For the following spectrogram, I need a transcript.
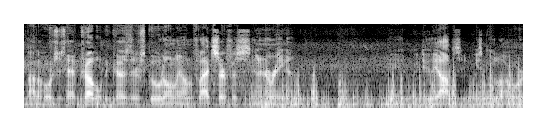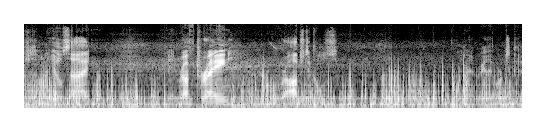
A lot of horses have trouble because they're schooled only on a flat surface in an arena. And we do the opposite. We school our horses on a hillside in rough terrain, over obstacles. And that really works good.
